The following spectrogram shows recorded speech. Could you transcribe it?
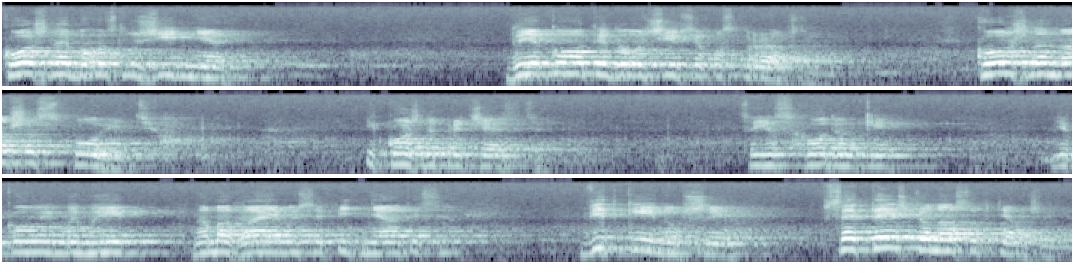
кожне богослужіння, до якого ти долучився по-справжньому, кожна наша сповідь і кожне причастя. Це є сходинки, якою ми, ми намагаємося піднятися, відкинувши все те, що нас обтяжує,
